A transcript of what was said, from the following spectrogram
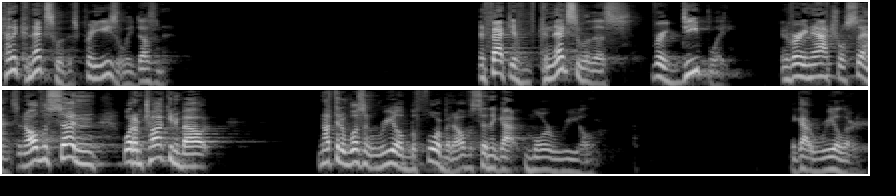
Kind of connects with us pretty easily, doesn't it? In fact, it connects with us very deeply in a very natural sense. And all of a sudden, what I'm talking about, not that it wasn't real before, but all of a sudden it got more real. It got realer.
